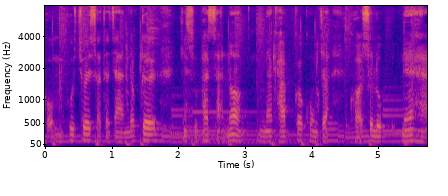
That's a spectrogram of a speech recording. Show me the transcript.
ผมผู้ช่วยศาสตราจารย์ ดร กิสุพัฒน์สารนอกนะครับ ก็คงจะขอสรุปเนื้อหา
